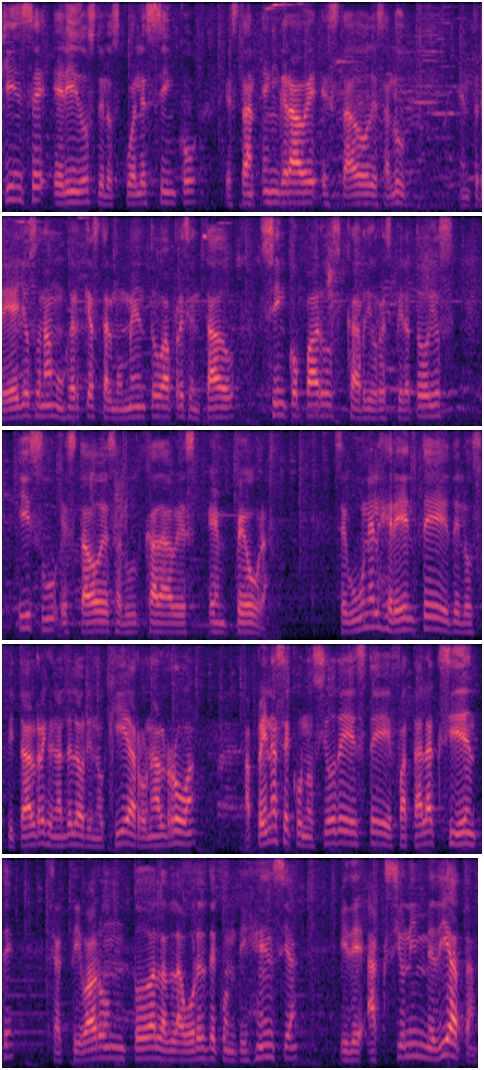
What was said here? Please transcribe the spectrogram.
15 heridos, de los cuales 5 están en grave estado de salud. Entre ellos una mujer que hasta el momento ha presentado 5 paros cardiorrespiratorios y su estado de salud cada vez empeora. Según el gerente del Hospital Regional de la Orinoquía, Ronald Roa, apenas se conoció de este fatal accidente, se activaron todas las labores de contingencia y de acción inmediata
